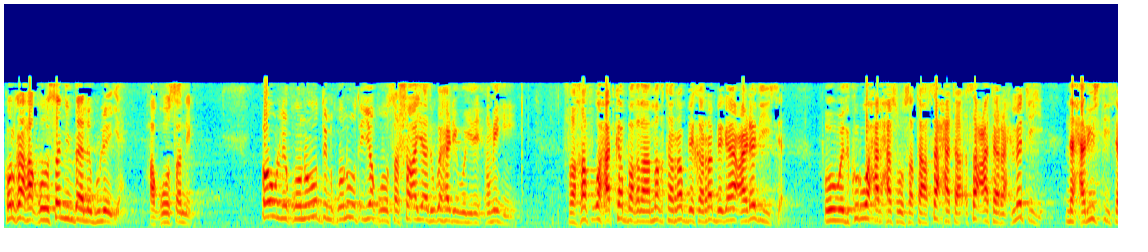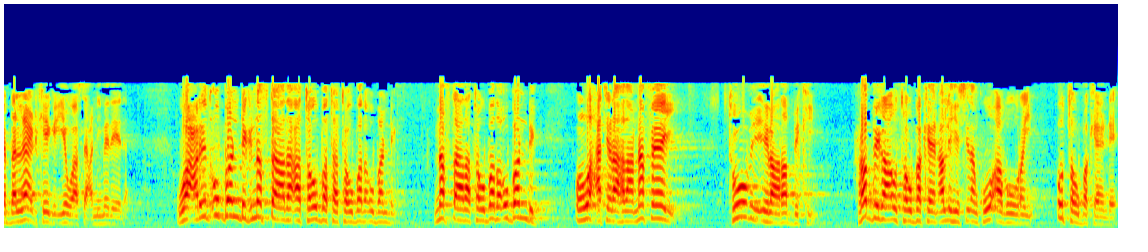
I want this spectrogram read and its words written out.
Kolkaa ha quusanin baa lagu leeyahay. Ha quusanin. Ow liqunuudin qunuud iyo quusasho ayaad uga hadhi weyday xumihii. Fakaf waxaad ka baqdaa makta rabbika rabbigaa cadhadiisa. Oo wadkur waxaad xasuusataa saxata sacata naxariistiisa ballaadhkeega iyo waasacnimadeeda wacrid u bandhig naftaada atawbata tawbada u bandhig. Naftaada tawbada u bandhig oo waxaad tidhaahdaa nafeey tuubi ilaa rabbiki. Rabbigaa u tawba keen allihii sidan kuu abuuray u tawba keendhe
